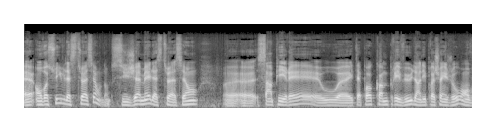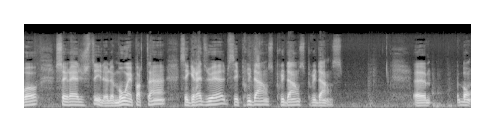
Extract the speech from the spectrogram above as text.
euh, on va suivre la situation. Donc, si jamais la situation euh, euh s'empirait ou euh, était pas comme prévu dans les prochains jours, on va se réajuster. Le, mot important, c'est graduel, c'est prudence, prudence, prudence. bon,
